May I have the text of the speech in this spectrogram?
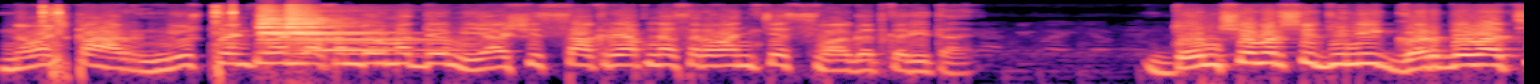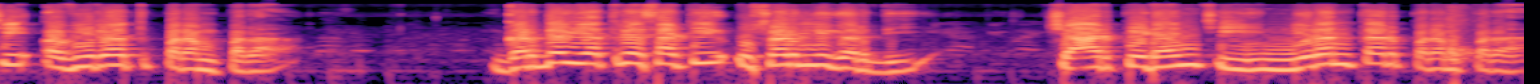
नमस्कार न्यूज ट्वेंटी वन लाखांदूरमध्ये मी आशिष साखरे आपल्या सर्वांचे स्वागत करीत आहे. दोनशे वर्ष जुनी गरदेवाची अविरत परंपरा. गरदेव यात्रेसाठी उसळली गर्दी. चार पिढ्यांची निरंतर परंपरा.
